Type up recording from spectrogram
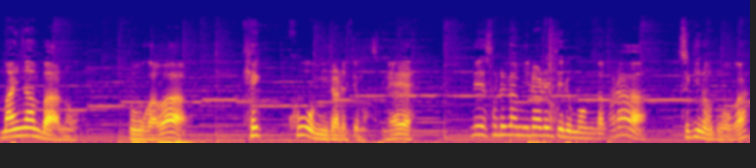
ー、マイナンバーの動画は結構見られてますね。で、それが見られてるもんだから、次の動画、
